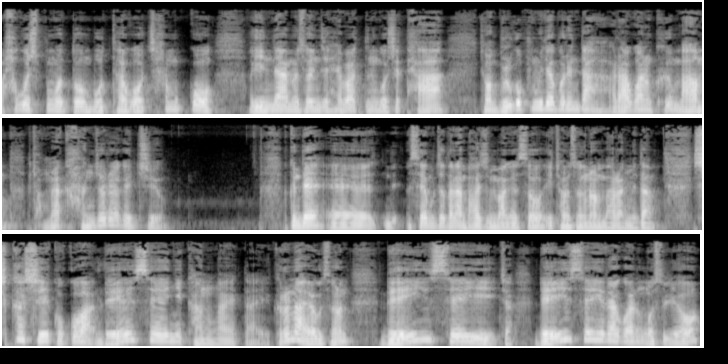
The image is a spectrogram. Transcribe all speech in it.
하고 싶은 것도 못하고 참고 인내하면서 이제 해봤던 것이 다 정말 물거품이 되어버린다 라고 하는 그 마음 정말 간절하겠지요. 근데 에, 세 번째 단락 마지막에서 이 천성은 말합니다. しかしここは冷静に考えたい. 그러나 여기서는 레이세이 자 레이세이라고 하는 것을요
